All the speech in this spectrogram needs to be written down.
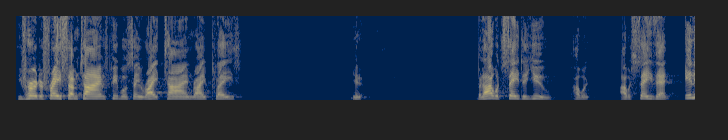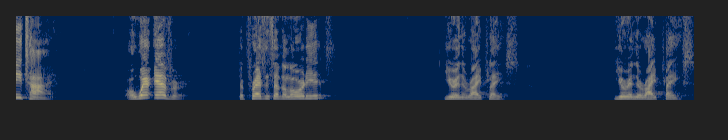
You've heard the phrase sometimes people say right time, right place. You know, but I would say to you, I would, I would say that anytime or wherever the presence of the Lord is, you're in the right place. You're in the right place.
